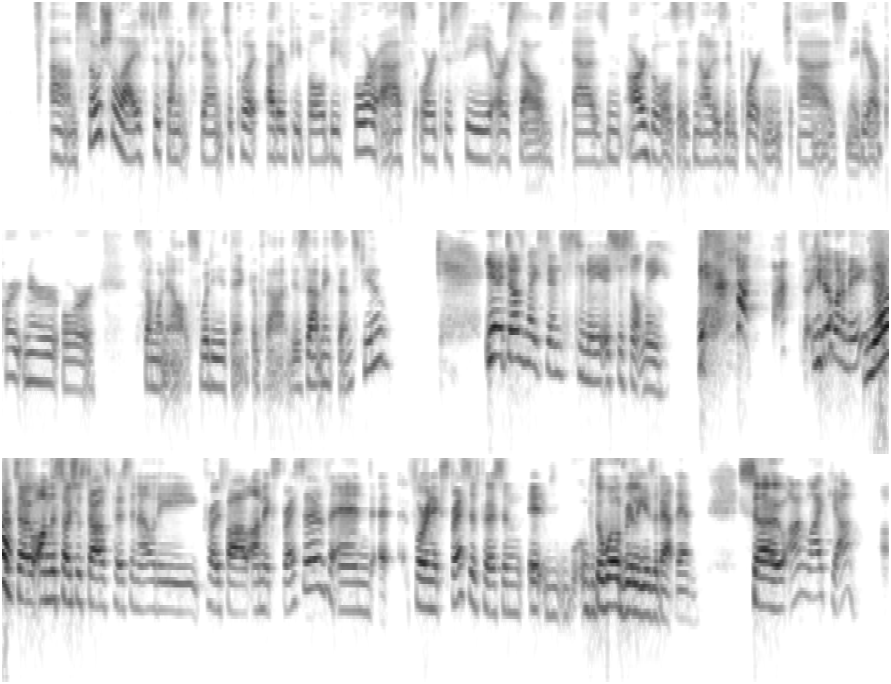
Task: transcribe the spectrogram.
um, socialized to some extent to put other people before us or to see ourselves as our goals as not as important as maybe our partner or someone else. What do you think of that? Does that make sense to you? Yeah, it does make sense to me. It's just not me. you know what I mean? Yeah. Like, so on the social styles personality profile, I'm expressive, and uh, for an expressive person, it, the world really is about them. So I'm like, yeah,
